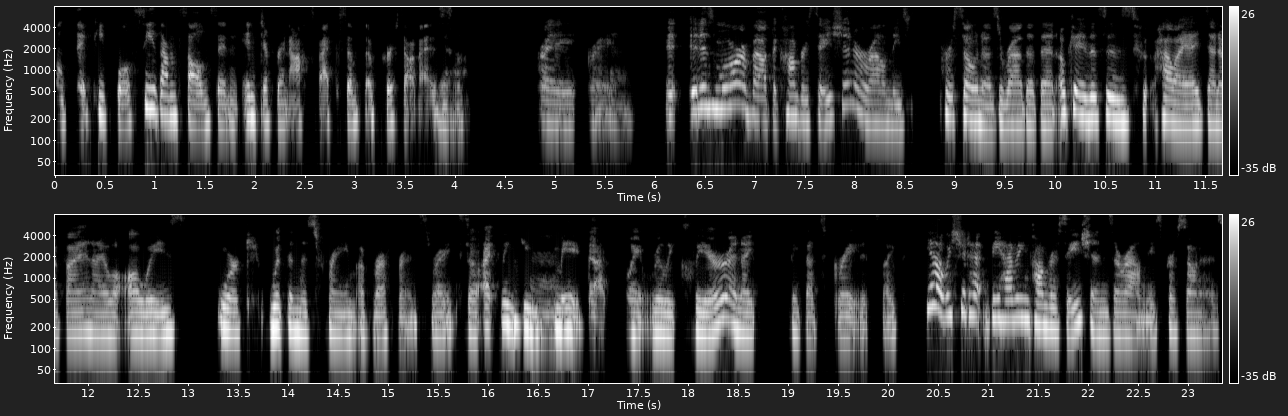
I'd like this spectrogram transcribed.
hope that people see themselves in, in different aspects of the personas. Yeah. Right, right. Yeah. It, it is more about the conversation around these personas rather than, okay, this is how I identify and I will always work within this frame of reference, right? So I think you mm-hmm. made that point really clear. And I think that's great. It's like, yeah, we should ha- be having conversations around these personas,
